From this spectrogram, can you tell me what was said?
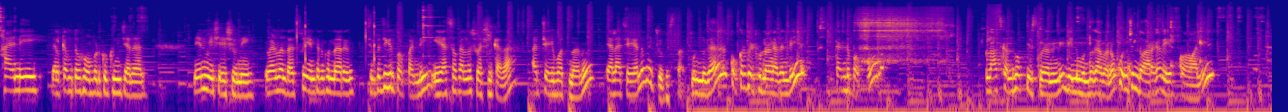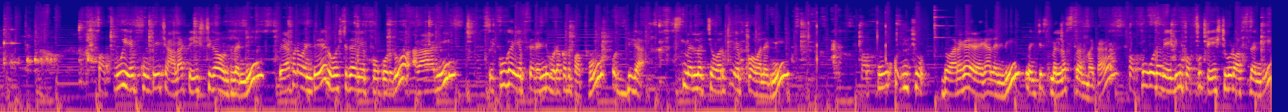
Hi అండి welcome to home food cooking channel. నేను మీ శేషుని. ఇవాళ మన రెసిపీ ఏంటనుకున్నారు? చింతచిగురు పప్పు అండి. ఈ వేసవకాలం స్పెషల్ కదా అది చేయబోతున్నాను. ఎలా చేయాలో మీకు చూపిస్తాను. ముందుగా కుక్కర్ పెట్టుకున్నాం కదండి కందిపప్పు. గ్లాస్ కందిపప్పు తీసుకున్నానండి. దీన్ని ముందుగా మనం కొంచెం ద్వారగా వేపుకోవాలి. పప్పు వేపుకుంటే చాలా టేస్ట్గా ఉంటుందండి. వేపడం అంటే రోస్ట్గా వేపుకోకూడదు. అలా అని ఎక్కువగా వేపుతారండి ఉడకదు పప్పు కొద్దిగా. స్మెల్ వచ్చే వరకు వేపుకోవాలండి. పప్పు కొంచెం దోరగా వేగాలండి. మంచి స్మెల్ వస్తుంది అనమాట పప్పు కూడా వేగిన పప్పు టేస్ట్ కూడా వస్తుందండి.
